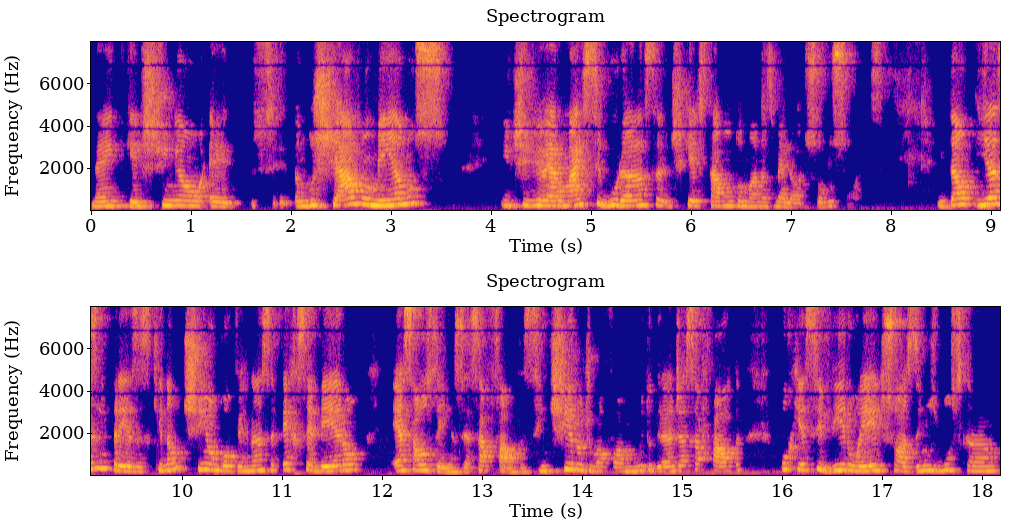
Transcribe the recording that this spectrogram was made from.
né? que eles tinham é, angustiavam menos e tiveram mais segurança de que eles estavam tomando as melhores soluções. Então, e as empresas que não tinham governança perceberam essa ausência, essa falta, sentiram de uma forma muito grande essa falta, porque se viram eles sozinhos buscando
